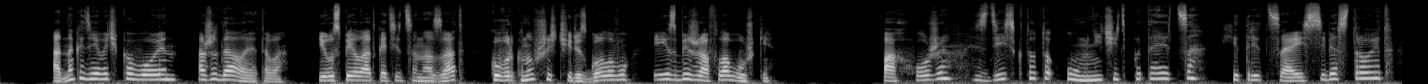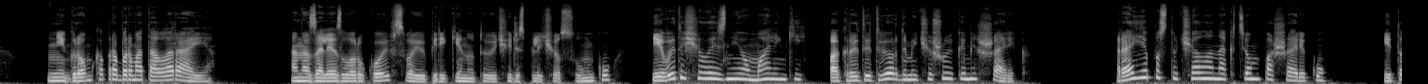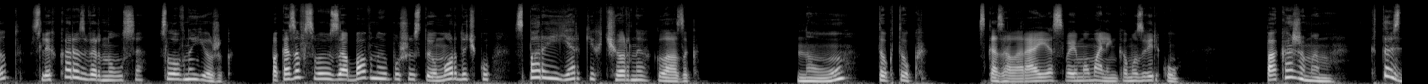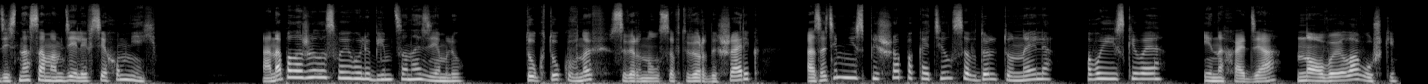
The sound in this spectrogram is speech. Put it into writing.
Однако девочка-воин ожидала этого и успела откатиться назад, кувыркнувшись через голову и избежав ловушки. Похоже, здесь кто-то умничать пытается, хитреца из себя строит — Негромко пробормотала Рая. Она залезла рукой в свою перекинутую через плечо сумку и вытащила из нее маленький, покрытый твердыми чешуйками шарик. Рая постучала ногтем по шарику, и тот слегка развернулся, словно ежик, показав свою забавную пушистую мордочку с парой ярких черных глазок. «Ну, тук-тук», — сказала Рая своему маленькому зверьку. «Покажем им, кто здесь на самом деле всех умней». Она положила своего любимца на землю. Тук-тук вновь свернулся в твердый шарик, а затем не спеша покатился вдоль туннеля, выискивая и находя новые ловушки.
